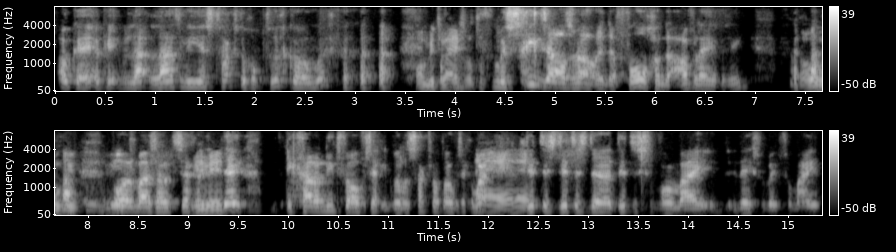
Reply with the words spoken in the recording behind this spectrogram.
Oké, oké. La laten we hier straks nog op terugkomen. Ongetwijfeld. Misschien zelfs wel in de volgende aflevering. Oh, maar zo te zeggen. Ik, denk, ik, ga er niet veel over zeggen. Ik wil er straks wat over zeggen. Maar nee, nee. Dit, is, dit, is de, dit is voor mij, deze voor mij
